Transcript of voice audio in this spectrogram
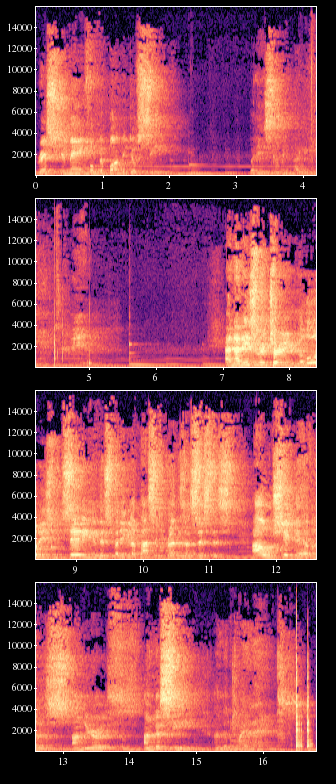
rescue men from the bondage of sin. But he's coming back again. And at his return, the Lord is saying in this particular passage, brothers and sisters, I will shake the heavens and the earth and the sea and the dry land.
